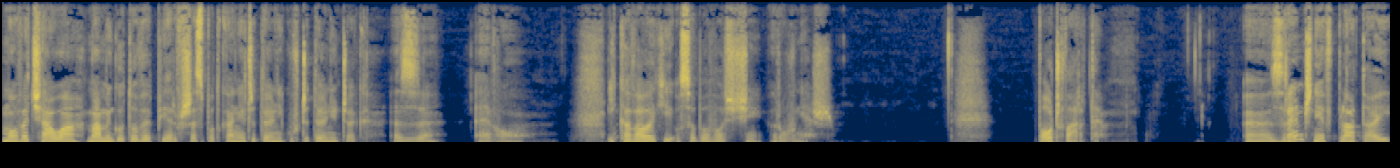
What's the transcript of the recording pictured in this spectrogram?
mowę ciała, mamy gotowe pierwsze spotkanie czytelników, czytelniczek z Ewą. I kawałek jej osobowości również. Po czwarte, zręcznie wplataj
